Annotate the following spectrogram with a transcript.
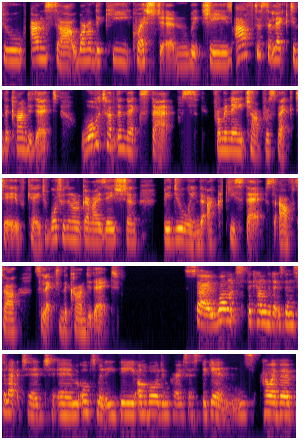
to answer one of the key questions, which is after selecting the candidate, what are the next steps? From an HR perspective, Kate, what would an organization be doing that are key steps after selecting the candidate? So once the candidate has been selected, um, ultimately the onboarding process begins. However,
